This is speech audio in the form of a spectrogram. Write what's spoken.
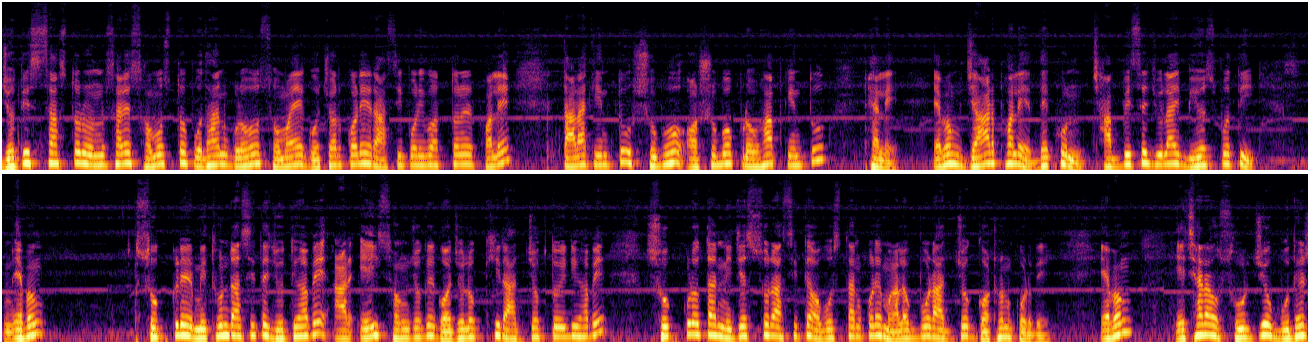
জ্যোতিষশাস্ত্র অনুসারে সমস্ত প্রধান গ্রহ সময়ে গোচর করে রাশি পরিবর্তনের ফলে তারা কিন্তু শুভ, অশুভ প্রভাব কিন্তু ফেলে এবং যার ফলে দেখুন, ছাব্বিশে জুলাই বৃহস্পতি এবং শুক্রের মিথুন রাশিতে জ্যোতি হবে আর এই সংযোগে গজলক্ষ্মী রাজযোগ তৈরি হবে। শুক্র তার নিজস্ব রাশিতে অবস্থান করে মালব্য রাজযোগ গঠন করবে এবং এছাড়াও সূর্য বুধের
